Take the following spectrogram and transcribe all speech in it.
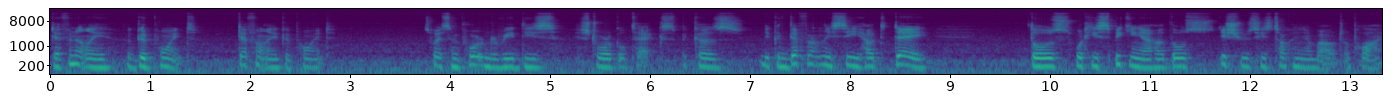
Definitely a good point. Definitely a good point. That's why it's important to read these historical texts because you can definitely see how today those what he's speaking at, how those issues he's talking about apply.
